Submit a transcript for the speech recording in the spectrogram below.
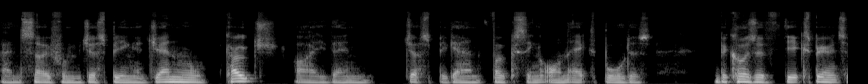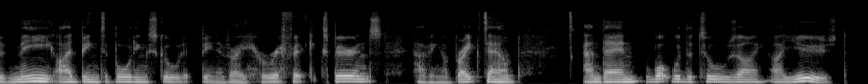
And so, from just being a general coach, I then just began focusing on ex boarders. Because of the experience of me, I'd been to boarding school. It'd been a very horrific experience, having a breakdown. And then what were the tools I, I used?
